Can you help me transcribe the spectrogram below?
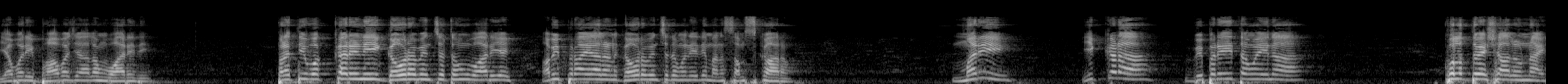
ఎవరి భావజాలం వారిది. ప్రతి ఒక్కరిని గౌరవించటం వారి అభిప్రాయాలను గౌరవించడం అనేది మన సంస్కారం. మరి ఇక్కడ విపరీతమైన కులద్వేషాలు ఉన్నాయి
